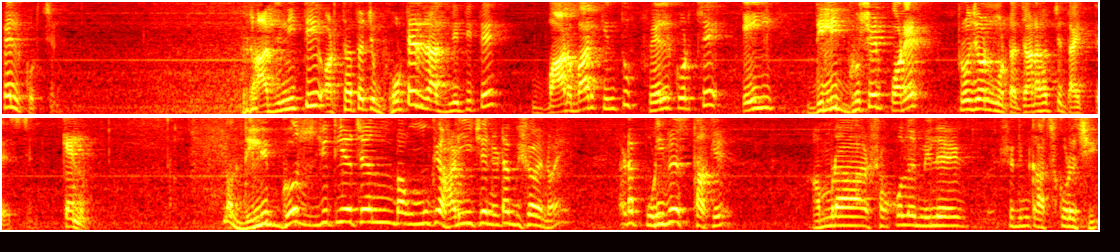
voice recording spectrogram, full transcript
ফেল করছেন। রাজনীতি, অর্থাৎ হচ্ছে ভোটের রাজনীতিতে বারবার কিন্তু ফেল করছে এই দিলীপ ঘোষের পরের প্রজন্মটা, যারা হচ্ছে দায়িত্বে এসছেন। কেন? না, দিলীপ ঘোষ জিতিয়েছেন বা অমুকে হারিয়েছেন এটা বিষয় নয়। একটা পরিবেশ থাকে। আমরা সকলে মিলে সেদিন কাজ করেছি।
